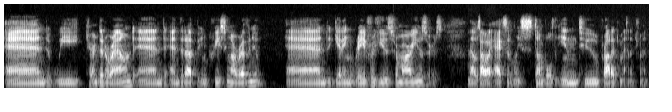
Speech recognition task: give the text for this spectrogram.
And we turned it around and ended up increasing our revenue and getting rave reviews from our users. And that was how I accidentally stumbled into product management.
